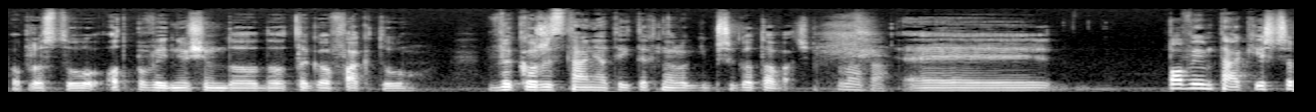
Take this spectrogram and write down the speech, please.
po prostu odpowiednio się do, do tego faktu wykorzystania tej technologii przygotować. No tak. E, powiem tak, jeszcze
